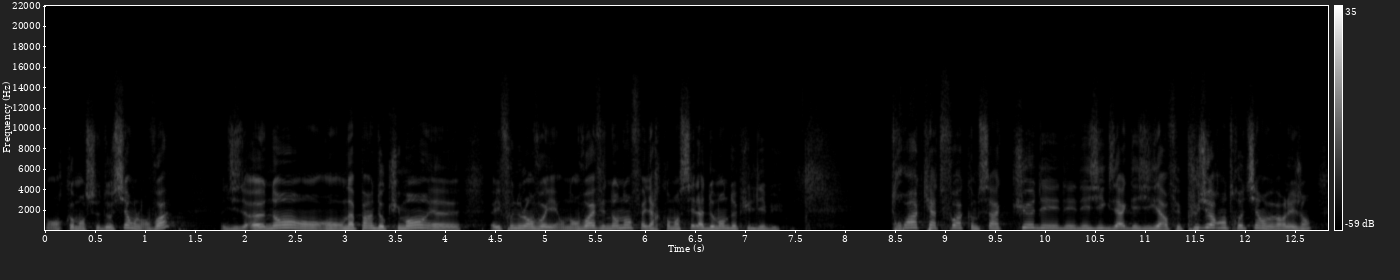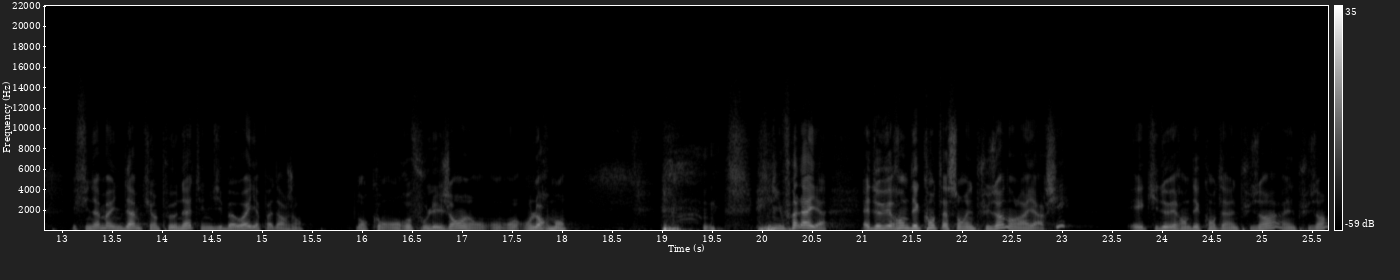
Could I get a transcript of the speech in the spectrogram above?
On recommence le dossier, on l'envoie. Ils disent, euh, non, on n'a pas un document, il faut nous l'envoyer. On envoie, et fait, non, non, il fallait recommencer la demande depuis le début. Trois, quatre fois comme ça, que des, zigzags, des zigzags. On fait plusieurs entretiens, on va voir les gens. Et finalement, une dame qui est un peu honnête, elle nous dit, bah ouais, il n'y a pas d'argent. Donc on refoule les gens, on, leur ment. voilà, y a, elle devait rendre des comptes à son N plus 1 dans la hiérarchie et qui devait rendre des comptes à N plus 1, à N plus 1.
